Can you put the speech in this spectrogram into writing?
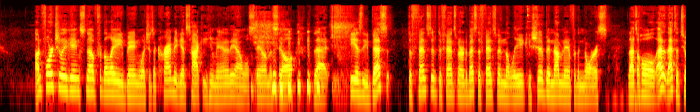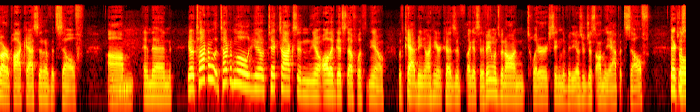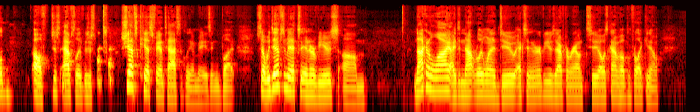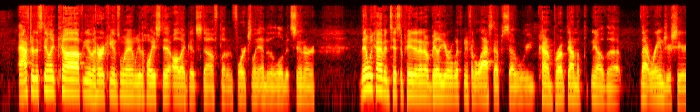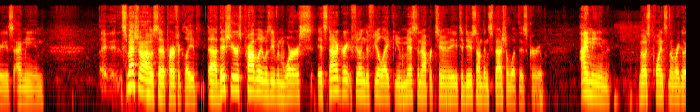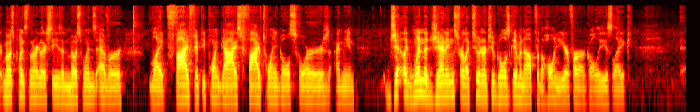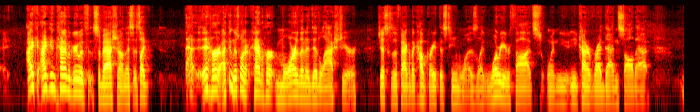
unfortunately getting snubbed for the Lady Byng, which is a crime against hockey humanity. I will stand on this hill that he is the best defensive defenseman or the best defenseman in the league. He should have been nominated for the Norris. That's a whole that, that's a two hour podcast in and of itself. Um, and then you know, talking talking a little, you know, TikToks and you know all that good stuff with you know with Kat being on here because if like I said, if anyone's been on Twitter seeing the videos or just on the app itself, They're Just- gold. Oh, just absolutely just chef's kiss, fantastically amazing. But so we did have some exit interviews. Um, not gonna lie, I did not really want to do exit interviews after round two. I was kind of hoping for like you know after the Stanley Cup, you know the Hurricanes win, we hoist it, all that good stuff. But unfortunately, ended a little bit sooner then we kind of anticipated. I know Bailey, you were with me for the last episode where we kind of broke down the you know the that Ranger series. I mean. Sebastian Aho said it perfectly. Uh, this year's probably was even worse. It's not a great feeling to feel like you missed an opportunity to do something special with this group. I mean, most points in the regular, most points in the regular season, most wins ever, like five 50 point guys, five 20 goal scorers. I mean, Je- like win the Jennings for like 202 goals given up for the whole year for our goalies. Like, I, I can kind of agree with Sebastian on this. It's like it hurt. I think this one kind of hurt more than it did last year, just because of the fact of like how great this team was. Like, what were your thoughts when you, you kind of read that and saw that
